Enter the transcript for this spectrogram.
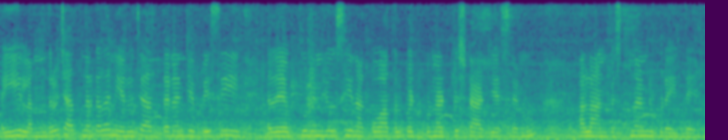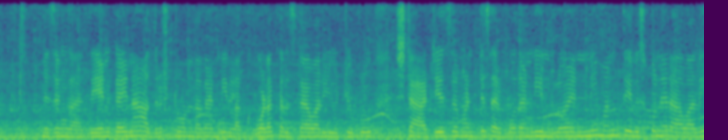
వీళ్ళందరూ చేస్తున్నారు కదా నేను చేస్తానని చెప్పేసి అదే పులిని చూసి నాకు వాతలు పెట్టుకున్నట్టు స్టార్ట్ చేశాను. అలా అనిపిస్తుందండి ఇప్పుడైతే. నిజంగా దేనికైనా అదృష్టం ఉండాలండి. లక్ కూడా కలిసి రావాలి. యూట్యూబ్ స్టార్ట్ చేసామంటే సరిపోదండి. ఇందులో అన్నీ మనం తెలుసుకునే రావాలి.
